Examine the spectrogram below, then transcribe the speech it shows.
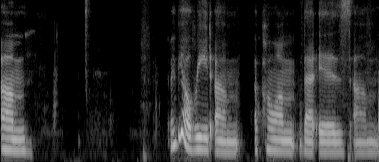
Um, maybe I'll read um, a poem that is, um,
